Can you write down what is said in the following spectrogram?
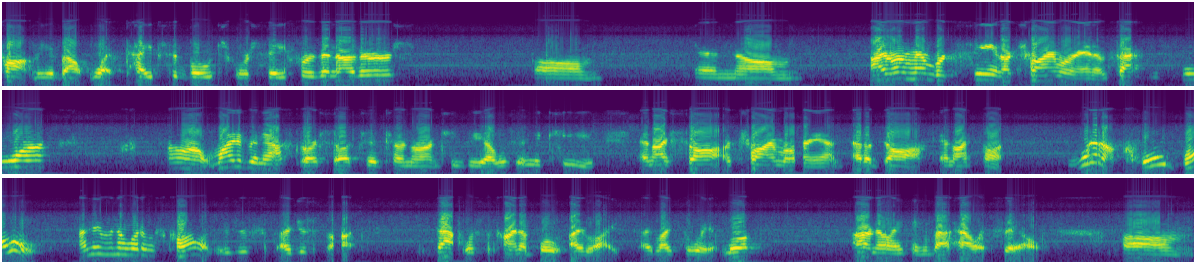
taught me about what types of boats were safer than others. Um, and um, I remember seeing a trimaran. In fact, before, I it might have been after I saw Ted Turner on TV. I was in the Keys, and I saw a trimaran at a dock, and I thought, what a cool boat. I didn't even know what it was called. It was just, I just thought that was the kind of boat I liked. I liked the way it looked. I don't know anything about how it sailed. Um,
